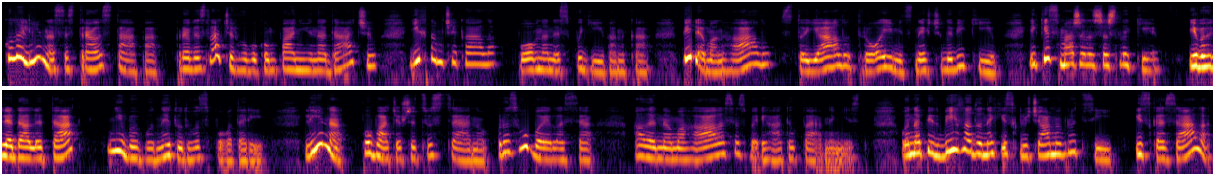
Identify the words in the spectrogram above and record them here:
Коли Ліна, сестра Остапа, привезла чергову компанію на дачу, їх там чекала повна несподіванка. Біля мангалу стояло троє міцних чоловіків, які смажили шашлики, і виглядали так, ніби вони тут господарі. Ліна, побачивши цю сцену, розгубилася, але намагалася зберігати впевненість. Вона підбігла до них із ключами в руці і сказала,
